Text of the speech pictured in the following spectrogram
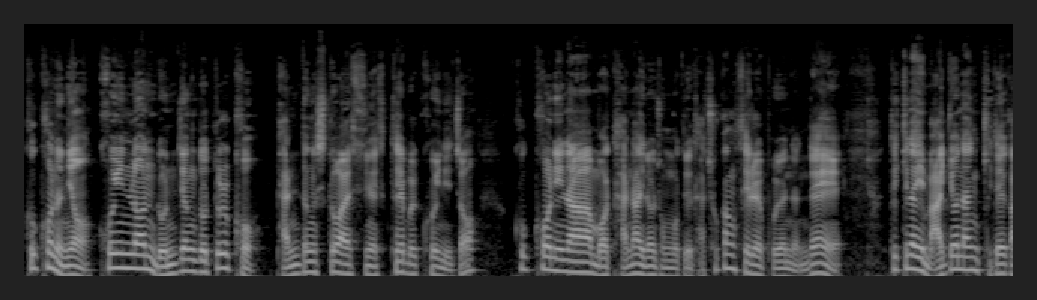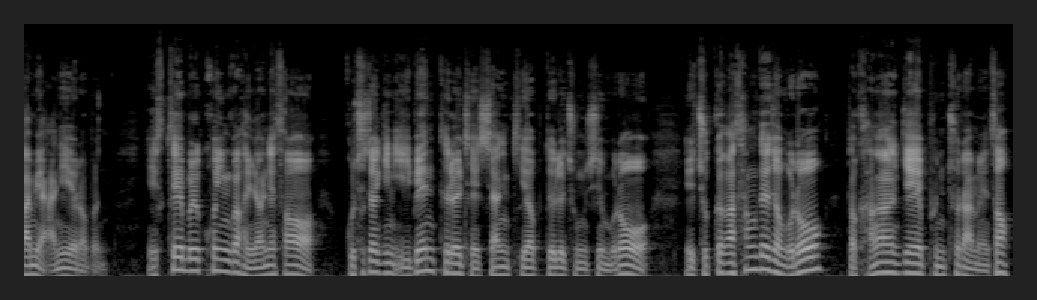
쿠콘은요 코인런 논쟁도 뚫고 반등 시도할 수 있는 스테이블 코인이죠. 쿠콘이나 뭐 다나 이런 종목들이 다 초강세를 보였는데 특히나 이 막연한 기대감이 아니에요, 여러분. 이 스테이블 코인과 관련해서 구체적인 이벤트를 제시한 기업들을 중심으로 이 주가가 상대적으로 더 강하게 분출하면서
